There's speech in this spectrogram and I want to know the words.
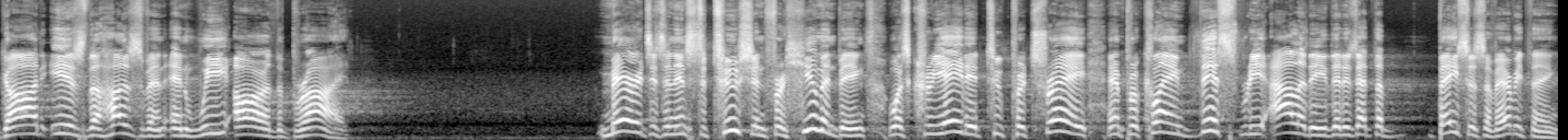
God is the husband, and we are the bride. Marriage is an institution for human beings, was created to portray and proclaim this reality that is at the basis of everything.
